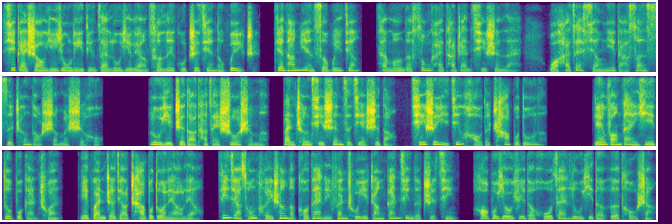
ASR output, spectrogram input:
膝盖稍一用力，顶在陆毅两侧肋骨之间的位置。见他面色微僵，才猛地松开他，站起身来。我还在想，你打算死撑到什么时候？陆毅知道他在说什么，半撑起身子解释道：“其实已经好的差不多了，连防弹衣都不敢穿，你管这叫差不多了了？”金夏从腿上的口袋里翻出一张干净的纸巾，毫不犹豫地糊在陆毅的额头上。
